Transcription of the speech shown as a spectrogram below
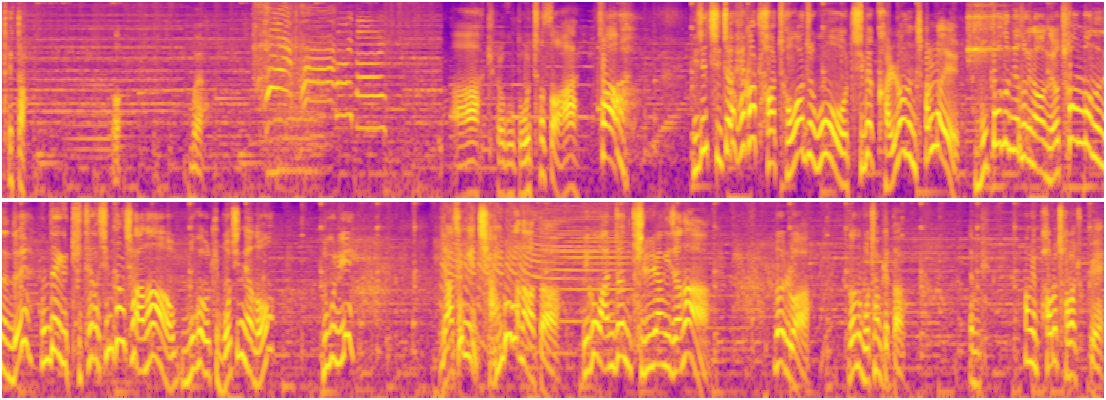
됐다. 어, 뭐야. 아, 결국 놓쳤어. 아. 자, 이제 진짜 해가 다 져가지고 집에 가려는 찰나에 못 보던 녀석이 나왔네요. 처음 보는 앤데? 근데 이게 뒤태가 심상치 않아. 뭐가 그렇게 멋있냐, 너? 누구니? 야생의 장고가 나왔다. 이거 완전 길냥이잖아. 너 일로 와. 너는 못 참겠다. 형이 바로 잡아줄게.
